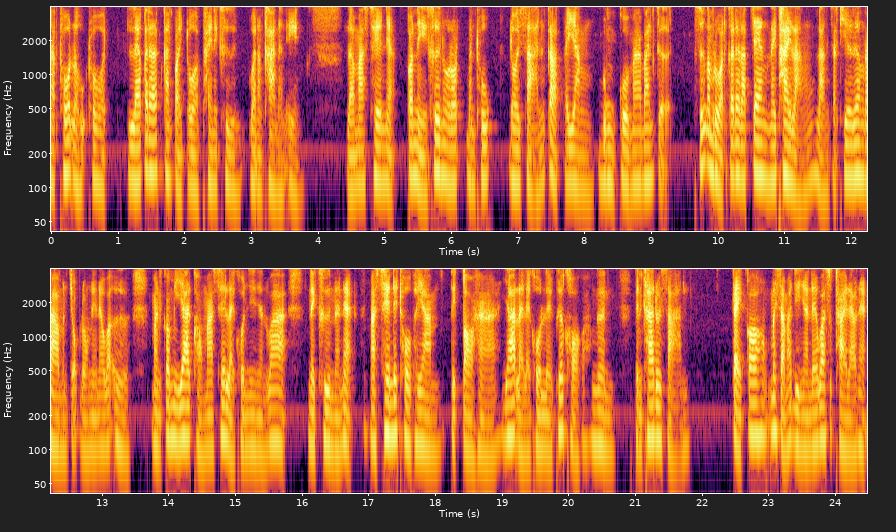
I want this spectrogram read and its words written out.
นักโทษละหุโทษ แล้วก็ได้รับการปล่อยตัวภายในคืนวันอังคารนั่นเอง แล้วมาสเทนเนี่ยก็หนีขึ้นรถบรรทุก โดยสารกลับไปยังบุงโกมาบ้านเกิด ซึ่งตำรวจก็ได้รับแจ้งในภายหลังหลังจากที่เรื่องราวมันจบลงเนี่ยนะว่าเออ มันก็มีญาติของมาสเทนหลายคนยืนยันว่า ในคืนนั้นเนี่ยมาสเทนได้โทรพยายามติดต่อหาญาติหลาย ๆ คนเลย เพื่อขอเงินเป็นค่าโดยสาร แต่ก็ไม่สามารถยืนยันได้ว่าสุดท้ายแล้วเนี่ย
